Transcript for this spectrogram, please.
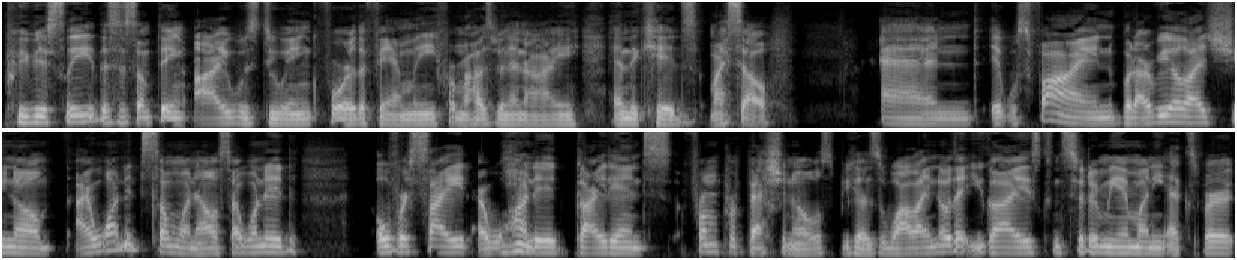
Previously, this is something I was doing for the family, for my husband and I, and the kids myself. And it was fine, but I realized, you know, I wanted someone else. I wanted oversight. I wanted guidance from professionals because while I know that you guys consider me a money expert,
